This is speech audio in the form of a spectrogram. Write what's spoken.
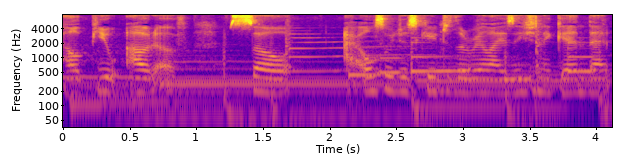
help you out of. So I also just came to the realization again that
